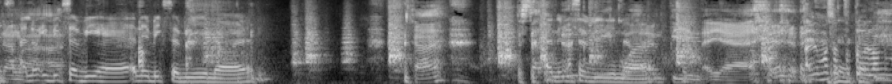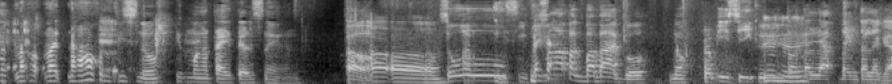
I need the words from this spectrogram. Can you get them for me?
Yes. Ano ah, ibig sabihin? Ano ibig sabihin nun? Ha? Basta, Ano ibig sabihin nun? Quarantine, ayan. Alam mo, sa totoo lang, nak- nak- nak- nakaka-confuse, no? Yung mga titles na yun. Oo. Oo. So, ECQ. may mga pagbabago, no? From ECQ, yung total lockdown talaga.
